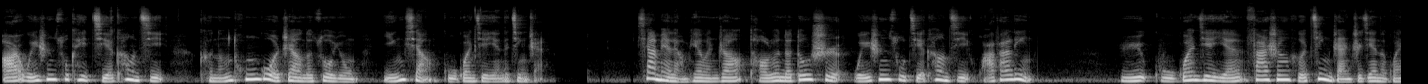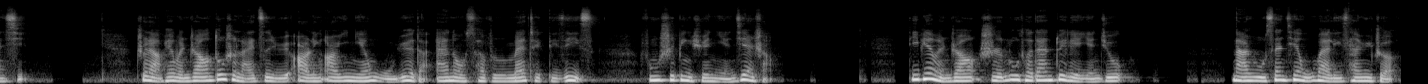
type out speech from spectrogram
而维生素 K 拮抗剂。可能通过这样的作用影响骨关节炎的进展。下面两篇文章讨论的都是维生素拮抗剂华发令与骨关节炎发生和进展之间的关系。这两篇文章都是来自于2021年5月的《Annals of Rheumatic Disease》风湿病学年鉴上。第一篇文章是鹿特丹队列研究，纳入3500例参与者，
